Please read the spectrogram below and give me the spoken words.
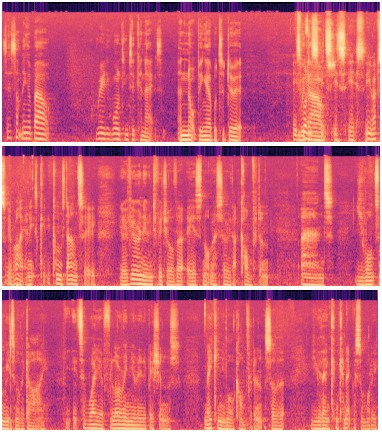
Is there something about really wanting to connect and not being able to do it? It's, well, Without- it's, it's, it's, it's, you're absolutely right, and it's, it comes down to, you know, if you're an individual that is not necessarily that confident, and you want to meet another guy, it's a way of lowering your inhibitions, making you more confident, so that you then can connect with somebody.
